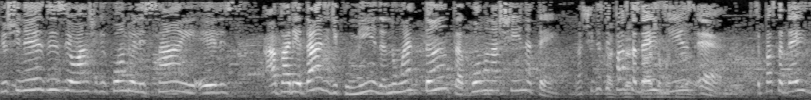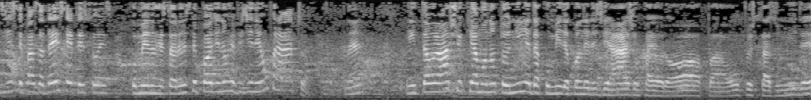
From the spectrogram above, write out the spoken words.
E os chineses, eu acho que quando eles saem, eles a variedade de comida não é tanta como na China tem. Na China você passa 10 é dias, é, você passa 10 dias, você passa 10 refeições comendo no restaurante, você pode não repetir nenhum prato, né? Então eu acho que a monotonia da comida quando eles viajam para a Europa ou para os Estados Unidos, é,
